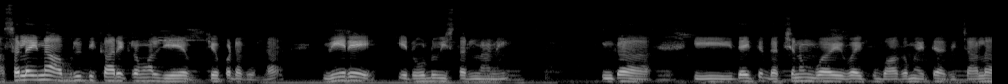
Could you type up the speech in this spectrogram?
అసలైన అభివృద్ధి కార్యక్రమాలు చే చేపట్టకుండా వేరే ఈ రోడ్డు విస్తరణ అని ఇంకా ఈ ఇదైతే దక్షిణం వై- వైపు భాగం అయితే అది చాలా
